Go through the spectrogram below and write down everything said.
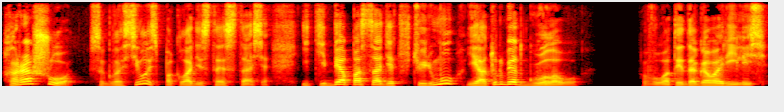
Хорошо, согласилась покладистая Стася. И тебя посадят в тюрьму и отрубят голову. Вот и договорились.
